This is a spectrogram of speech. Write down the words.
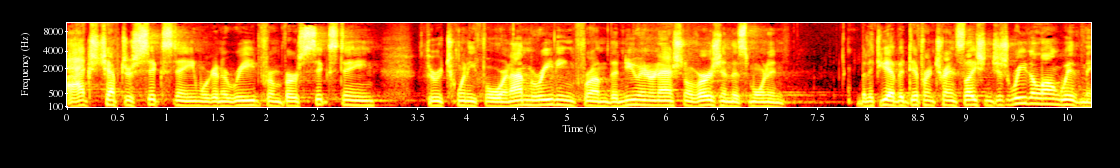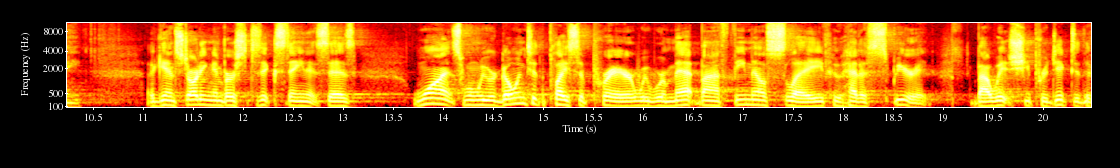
Acts chapter 16. We're going to read from verse 16 through 24. And I'm reading from the New International Version this morning. But if you have a different translation, just read along with me. Again, starting in verse 16, it says, Once, when we were going to the place of prayer, we were met by a female slave who had a spirit by which she predicted the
